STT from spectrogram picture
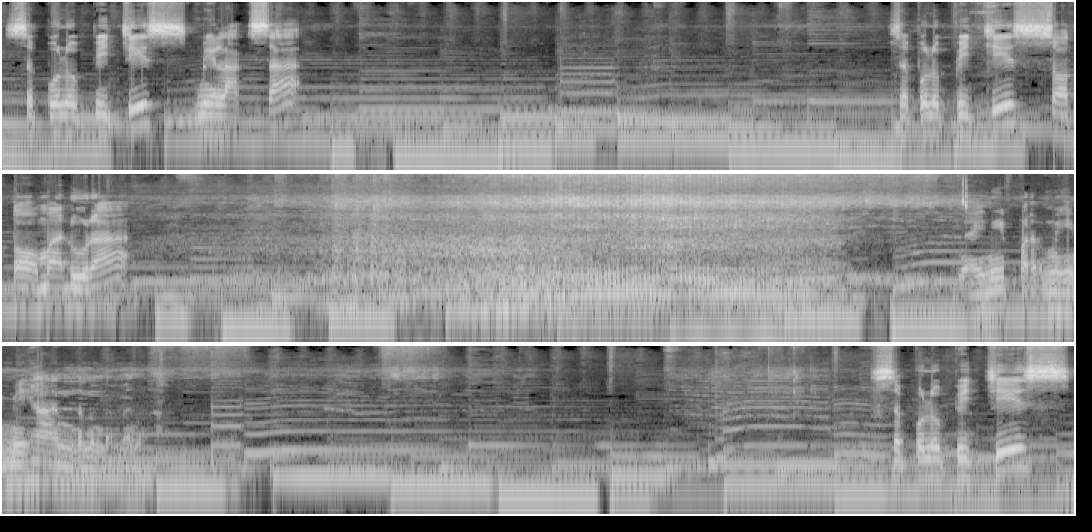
10 picis mie laksa 10 picis soto madura. Nah ini permih-mihan teman-teman. Sepuluh picis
